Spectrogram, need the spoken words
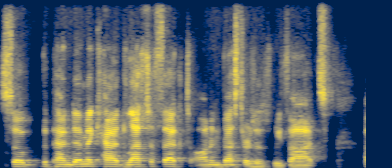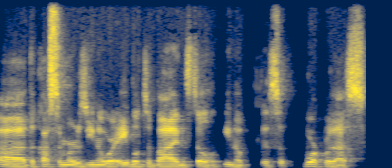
So the pandemic had less effect on investors as we thought. Uh, the customers, you know, were able to buy and still, you know, work with us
